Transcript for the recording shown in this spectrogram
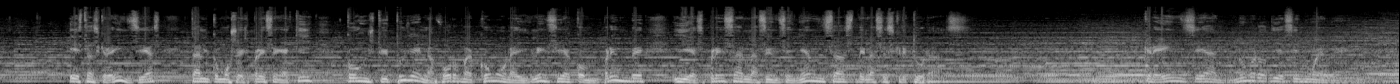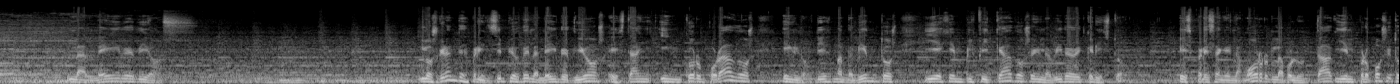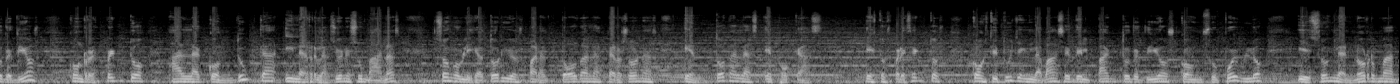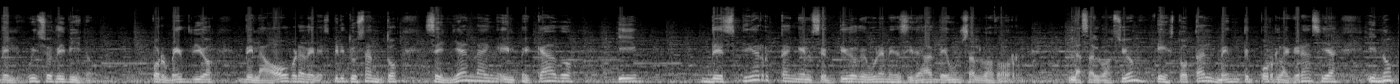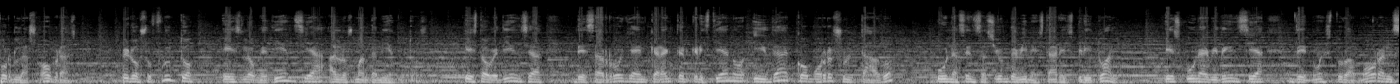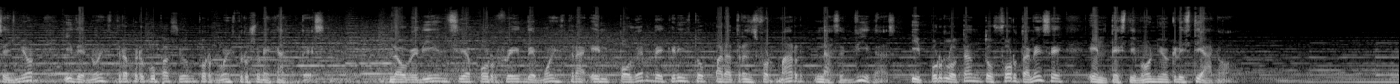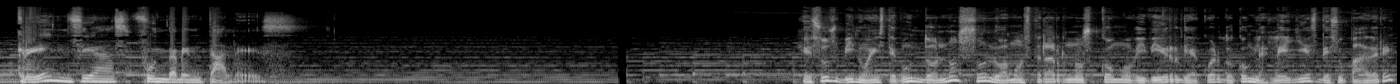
Estas creencias, tal como se expresan aquí, constituyen la forma como la Iglesia comprende y expresa las enseñanzas de las Escrituras. Creencia número 19. La ley de Dios. Los grandes principios de la ley de Dios están incorporados en los diez mandamientos y ejemplificados en la vida de Cristo. Expresan el amor, la voluntad y el propósito de Dios con respecto a la conducta y las relaciones humanas. Son obligatorios para todas las personas en todas las épocas. Estos preceptos constituyen la base del pacto de Dios con su pueblo y son la norma del juicio divino por medio de la obra del Espíritu Santo, señalan el pecado y despiertan el sentido de una necesidad de un Salvador. La salvación es totalmente por la gracia y no por las obras, pero su fruto es la obediencia a los mandamientos. Esta obediencia desarrolla el carácter cristiano y da como resultado una sensación de bienestar espiritual. Es una evidencia de nuestro amor al Señor y de nuestra preocupación por nuestros semejantes. La obediencia por fe demuestra el poder de Cristo para transformar las vidas y por lo tanto fortalece el testimonio cristiano. Creencias fundamentales. Jesús vino a este mundo no solo a mostrarnos cómo vivir de acuerdo con las leyes de su Padre,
